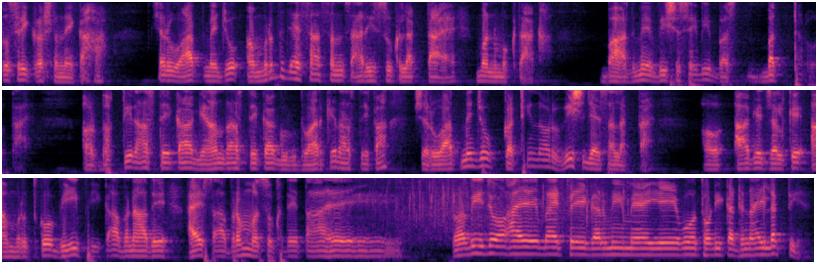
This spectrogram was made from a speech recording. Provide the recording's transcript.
तो श्री कृष्ण ने कहा, शुरुआत में जो अमृत जैसा संसारी सुख लगता है मन मुक्ता का, बाद में विष से भी बस बदतर होता है। और भक्ति रास्ते का, ज्ञान रास्ते का, गुरुद्वार के रास्ते का, शुरुआत में जो कठिन और विष जैसा लगता है, और आगे चल के अमृत को भी फीका बना दे, ऐसा ब्रह्म सुख देता है। तो अभी जो आए, बैठे, गर्मी में ये, वो थोड़ी कठिनाई लगती है।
